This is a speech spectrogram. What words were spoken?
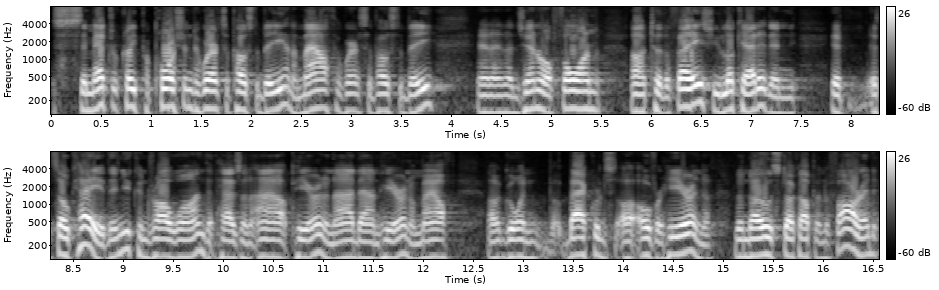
symmetrically proportioned to where it's supposed to be, and a mouth where it's supposed to be, and in a general form uh, to the face. You look at it, and it, it's okay. Then you can draw one that has an eye up here, and an eye down here, and a mouth uh, going backwards uh, over here, and the, the nose stuck up in the forehead,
